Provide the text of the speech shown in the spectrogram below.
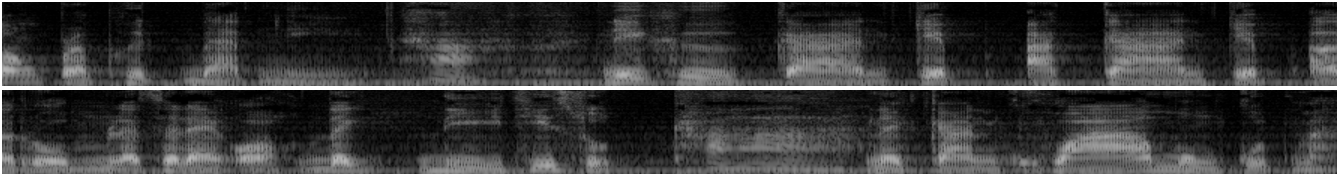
ต้องประพฤติแบบนี้ ค่ะ นี่คือการเก็บอาการเก็บอารมณ์ และแสดงออกได้ดีที่สุดค่ะในการคว้ามงกุฎมา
